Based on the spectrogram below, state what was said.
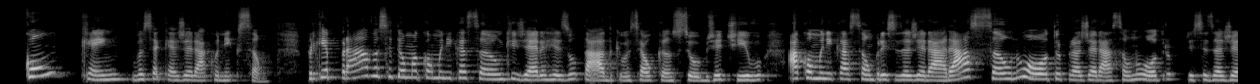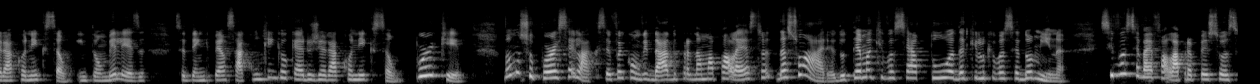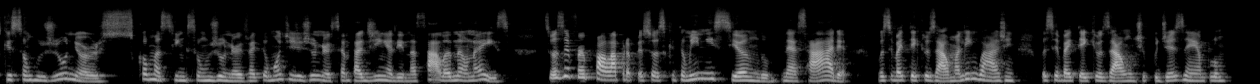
Quem você quer gerar conexão. Porque para você ter uma comunicação que gere resultado, que você alcance o seu objetivo, a comunicação precisa gerar ação no outro, para gerar ação no outro, precisa gerar conexão. Então, beleza, você tem que pensar com quem que eu quero gerar conexão. Por quê? Vamos supor, sei lá, que você foi convidado para dar uma palestra da sua área, do tema que você atua, daquilo que você domina. Se você vai falar para pessoas que são júniores, como assim são júniores? Vai ter um monte de júnior sentadinho ali na sala? Não, não é isso. Se você for falar para pessoas que estão iniciando nessa área, você vai ter que usar uma linguagem, você vai ter que usar um tipo de exemplo,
